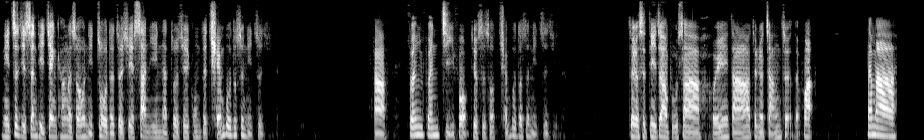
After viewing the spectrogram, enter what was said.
你自己身体健康的时候，你做的这些善因啊，这些功德，全部都是你自己的啊，纷纷己获，就是说全部都是你自己的。这个是地藏菩萨回答这个长者的话。那么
